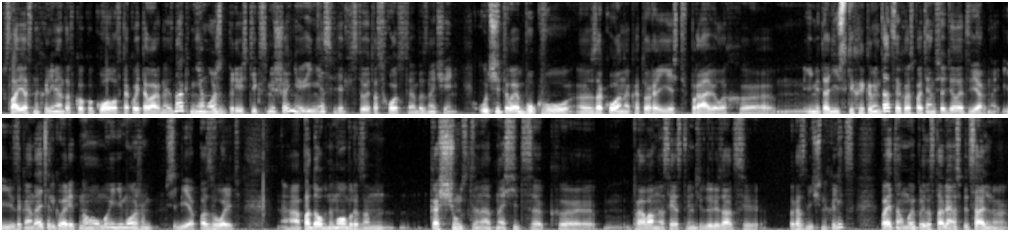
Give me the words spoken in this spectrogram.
словесных элементов Coca-Cola в такой товарный знак не может привести к смешению и не свидетельствует о сходстве обозначений. Учитывая букву э, закона, которая есть в правилах э, и методических рекомендациях, Роспатент все делает верно. И законодатель говорит, ну, мы не можем себе позволить а, подобным образом кощунственно относиться к правам на средства индивидуализации различных лиц, поэтому мы предоставляем специальную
